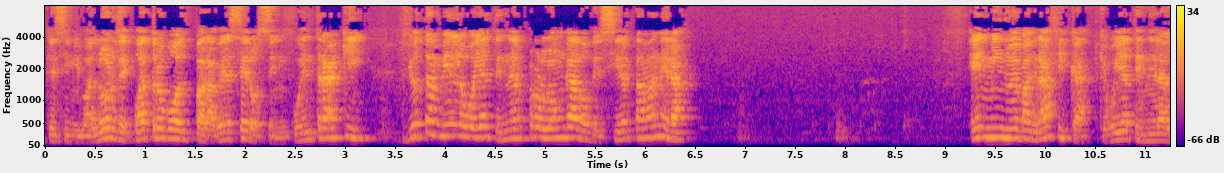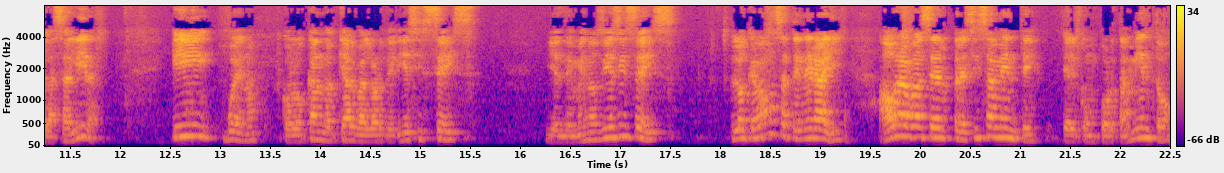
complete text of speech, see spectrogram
que si mi valor de 4 volt para B0 se encuentra aquí, yo también lo voy a tener prolongado de cierta manera en mi nueva gráfica que voy a tener a la salida. Y bueno, colocando aquí al valor de 16 y el de menos 16, lo que vamos a tener ahí ahora va a ser precisamente el comportamiento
